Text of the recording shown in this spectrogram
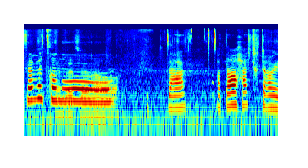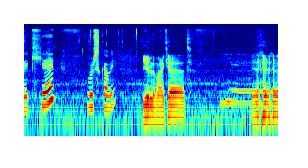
Сайн байцгаана уу? За одоо хаалцах байгаа вэ гэхээр Бүрскави. Julemarked. Ее.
